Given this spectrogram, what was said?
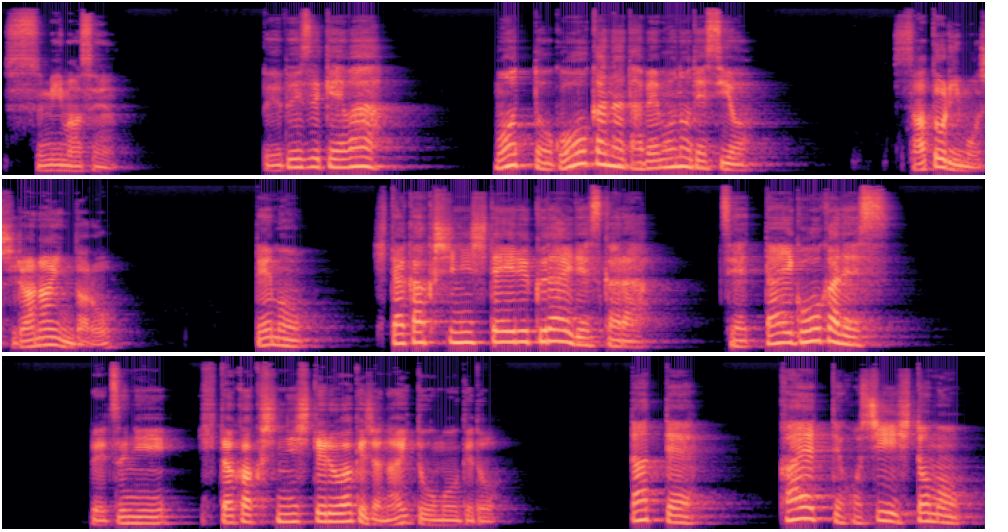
すみません。ブブ漬けはもっと豪華な食べ物ですよ。サトリも知らないんだろ？でも、ひた隠しにしているくらいですから、絶対豪華です。別にひた隠しにしてるわけじゃないと思うけど、だって、帰ってほしい人も、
